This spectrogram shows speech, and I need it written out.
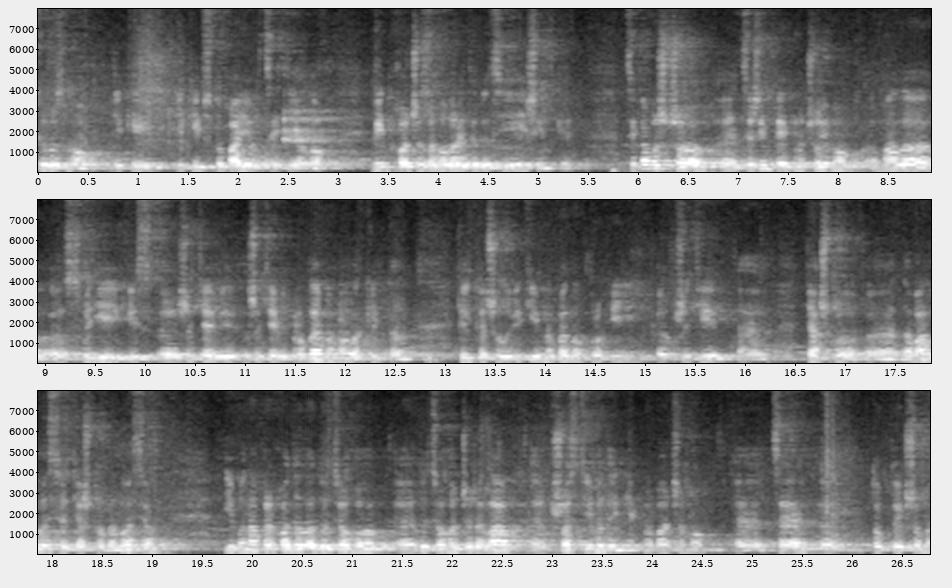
цю розмову, який, який вступає в цей діалог. Він хоче заговорити до цієї жінки. Цікаво, що е, ця жінка, як ми чуємо, мала свої якісь життєві, життєві проблеми, мала кілька, кілька чоловіків, напевно, трохи їй в житті тяжко давалося, тяжко велося. І вона приходила до цього, е, до цього джерела е, в шостій годині, як ми бачимо. Е, Це, тобто, якщо ми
